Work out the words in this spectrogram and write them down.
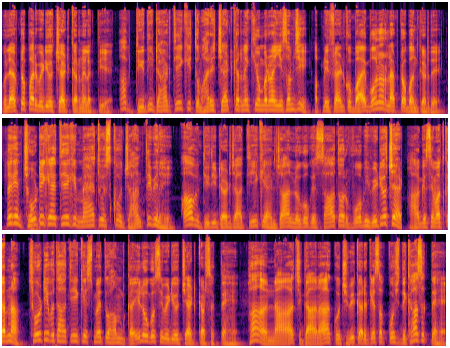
वो लैपटॉप पर वीडियो चैट करने लगती है। अब दीदी डांटती है की तुम्हारे चैट करने की उम्र ना ये समझी? अपनी फ्रेंड को बाय बोल और लैपटॉप बंद कर दे। लेकिन छोटी कहती है की मैं तो इसको जानती भी नहीं। अब दीदी डर जाती है की अनजान लोगों के साथ और वो भी वीडियो चैट आगे से मत करना। छोटी बताती है कि इसमें तो हम कई लोगों से वीडियो चैट कर सकते हैं। हाँ नाच, गाना, कुछ भी करके सब कुछ दिखा सकते हैं।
